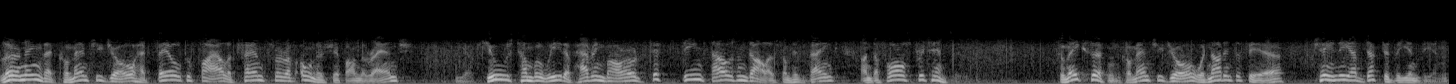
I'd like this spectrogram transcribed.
Learning that Comanche Joe had failed to file a transfer of ownership on the ranch, he accused Tumbleweed of having borrowed $15,000 from his bank under false pretenses. To make certain Comanche Joe would not interfere, Cheney abducted the Indian,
